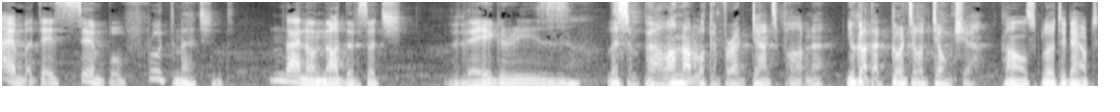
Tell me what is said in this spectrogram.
I am but a simple fruit merchant, and I know not of such vagaries. Listen, pal, I'm not looking for a dance partner. You got the goods or don't you? Carl splurted out,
